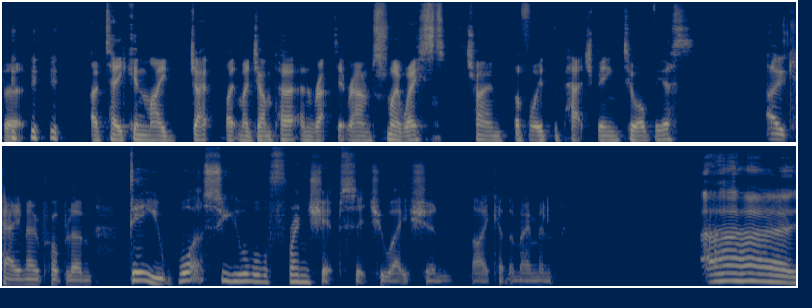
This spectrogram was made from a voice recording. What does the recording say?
But- I've taken my ja- like my jumper and wrapped it around my waist to try and avoid the patch being too obvious. okay, no problem. Dee, what's your friendship situation like at the moment? Uh,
